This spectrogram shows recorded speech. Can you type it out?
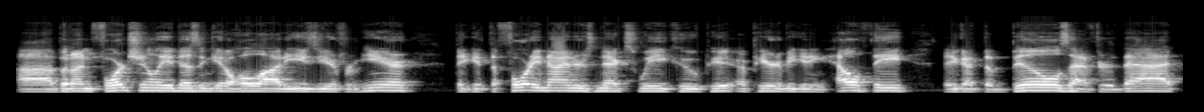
Uh, but unfortunately, it doesn't get a whole lot easier from here. They get the 49ers next week, who appear to be getting healthy. They've got the Bills after that.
